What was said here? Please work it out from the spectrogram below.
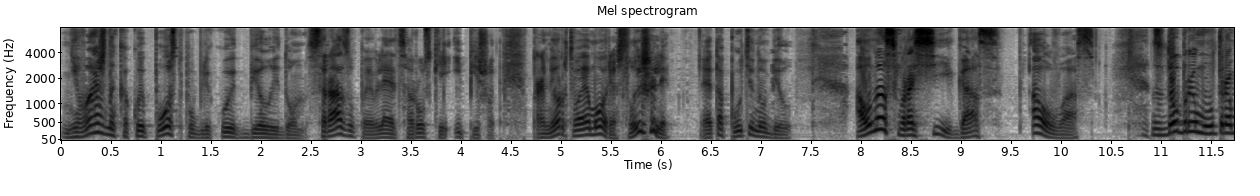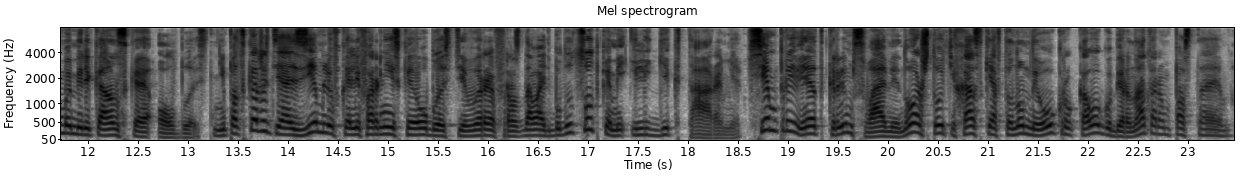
Неважно, какой пост публикует Белый дом, сразу появляются русские и пишут «Про мертвое море, слышали? Это Путин убил». А у нас в России газ, а у вас? С добрым утром, американская область. Не подскажете, а землю в Калифорнийской области в РФ раздавать будут сотками или гектарами? Всем привет, Крым с вами. Ну а что, Техасский автономный округ, кого губернатором поставим?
